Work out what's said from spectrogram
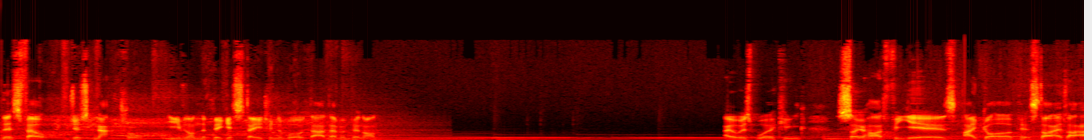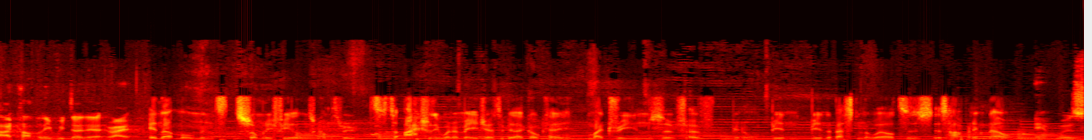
This felt just natural, even on the biggest stage in the world that I'd ever been on. I was working so hard for years. I got up, it started like, I can't believe we did it, right? In that moment, so many feelings come through. To actually win a major, to be like, okay, my dreams of, of you know, being being the best in the world is, is happening now. It was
